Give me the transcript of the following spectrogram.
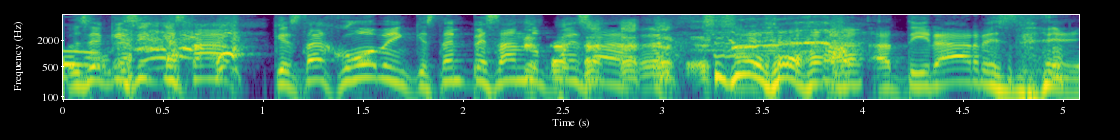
O sea, que, sí que está, que está joven, que está empezando pues a, a, tirar este.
